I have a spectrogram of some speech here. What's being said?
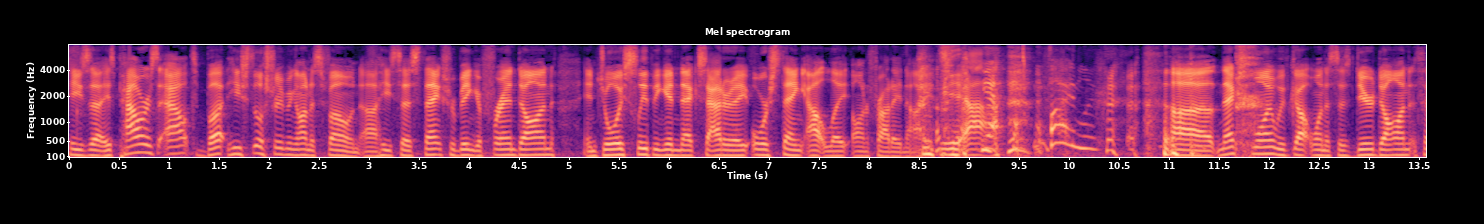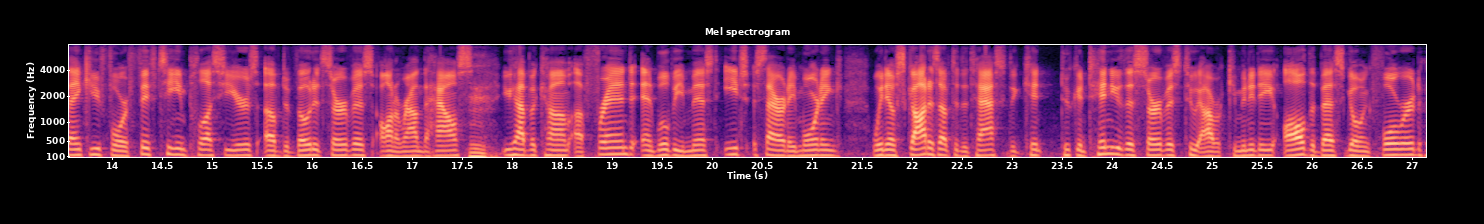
He's uh, his power's out, but he's still streaming on his phone. Uh, he says, "Thanks for being a friend, Dawn. Enjoy sleeping in next Saturday or staying out late on Friday night." yeah. Finally. uh, next one, we've got one that says, "Dear Dawn, thank you for 15 plus years of devoted service on around the house. You have become a friend and will be missed each Saturday morning. We know Scott is up to the task to, con- to continue this service to our community. All the best going forward,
